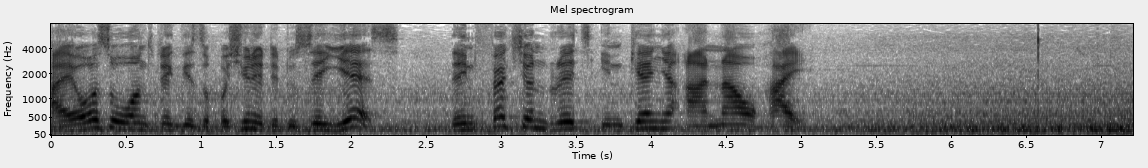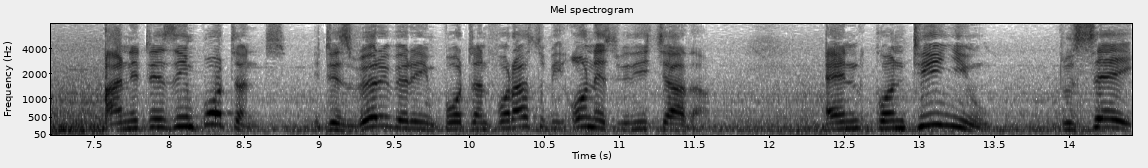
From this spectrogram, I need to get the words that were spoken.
I also want to take this opportunity to say, yes, the infection rates in Kenya are now high. And it is important, it is very, very important for us to be honest with each other and continue to say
